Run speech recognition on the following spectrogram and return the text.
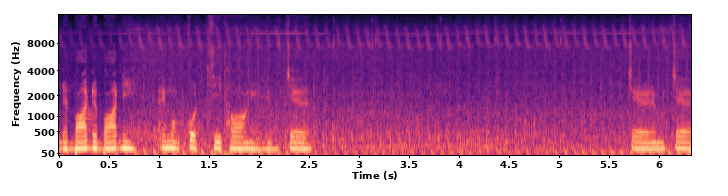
เดอะบอสเดอะบอสนี่ไอ้มงกุฎสีทองนี่เดี๋ยวเจอ เจอเดี๋ยวเจอ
